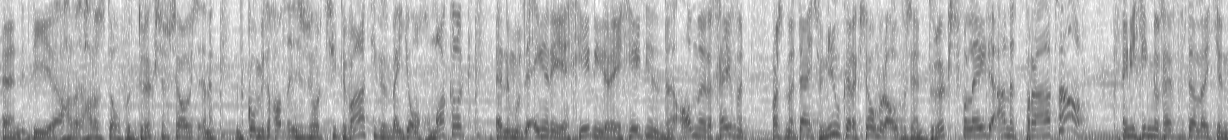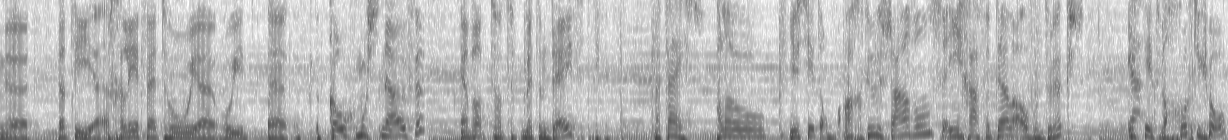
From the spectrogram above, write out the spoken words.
En die eh, hadden, hadden ze het over drugs of zoiets. En dan, dan kom je toch altijd in zo'n soort situatie. Dat is een beetje ongemakkelijk. En dan moet de een reageren, die reageert niet. En de andere, op een gegeven moment was Matthijs van Nieuwkerk zomaar over zijn drugsverleden aan het praten. Oh. En die ging nog even vertellen dat, je, een, eh, dat hij eh, geleerd werd hoe je, hoe je eh, kook moest snuiven. En wat dat met hem deed. Matthijs, hallo. Je zit om acht uur s'avonds en je gaat vertellen over drugs. Is Ja. dit wel goed, joh?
